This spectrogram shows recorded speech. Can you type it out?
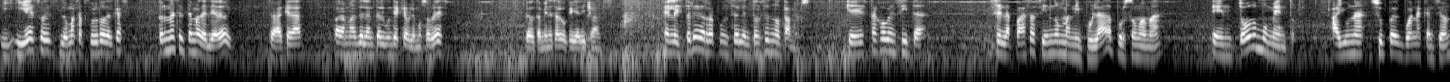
Y, y eso es lo más absurdo del caso. Pero no es el tema del día de hoy. Se va a quedar para más adelante algún día que hablemos sobre eso. Pero también es algo que ya he dicho antes. En la historia de Rapunzel entonces notamos que esta jovencita se la pasa siendo manipulada por su mamá en todo momento. Hay una súper buena canción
